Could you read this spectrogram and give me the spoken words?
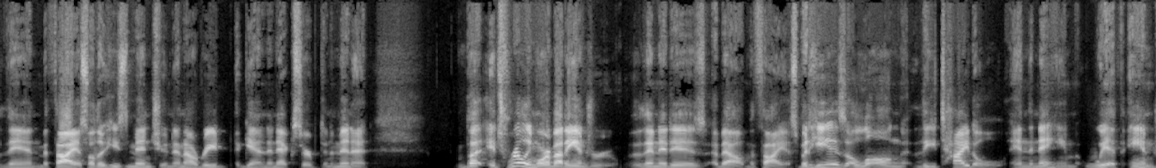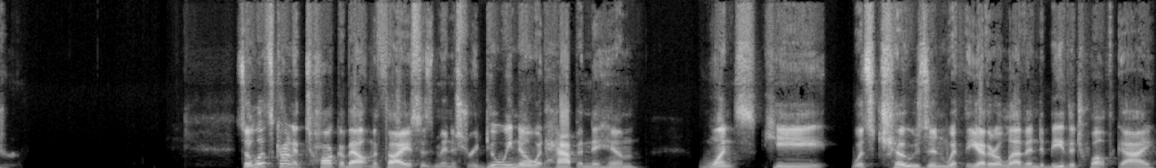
than Matthias, although he's mentioned. And I'll read again an excerpt in a minute. But it's really more about Andrew than it is about Matthias. But he is along the title and the name with Andrew. So let's kind of talk about Matthias's ministry. Do we know what happened to him once he was chosen with the other 11 to be the 12th guy?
